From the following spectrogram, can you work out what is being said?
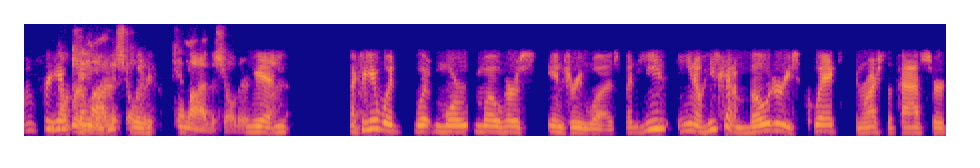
I forget no, Kinlaw had the shoulder. Kinlaw had the shoulder. Yeah, I forget what what Mo, injury was, but he you know he's got a motor. He's quick, can rush the passer.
